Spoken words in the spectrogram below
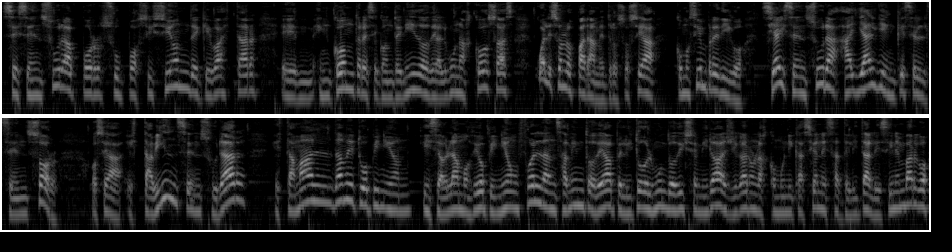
se censura por su posición de que va a estar em, en contra ese contenido de algunas cosas? ¿Cuáles son los parámetros? O sea, como siempre digo, si hay censura, hay alguien que es el censor. O sea, ¿está bien censurar? Está mal, dame tu opinión. Y si hablamos de opinión, fue el lanzamiento de Apple y todo el mundo dice, mirá, llegaron las comunicaciones satelitales. Sin embargo,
